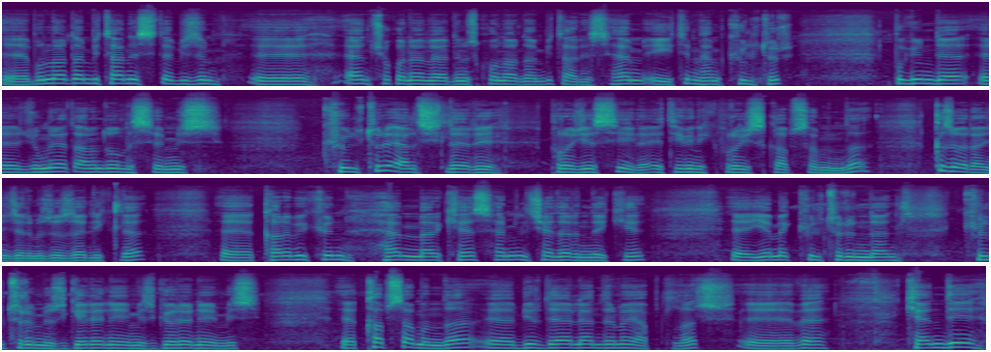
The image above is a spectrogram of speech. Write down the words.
E, Bunlardan bir tanesi de bizim e, en çok önem verdiğimiz konulardan bir tanesi hem eğitim hem kültür. Bugün de e, Cumhuriyet Anadolu Lisemiz kültür elçileri projesiyle, Etivinik projesi kapsamında kız öğrencilerimiz özellikle e, Karabük'ün hem merkez hem ilçelerindeki e, yemek kültüründen, kültürümüz, geleneğimiz, göreneğimiz e, kapsamında e, bir değerlendirme yaptılar E, ve kendi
